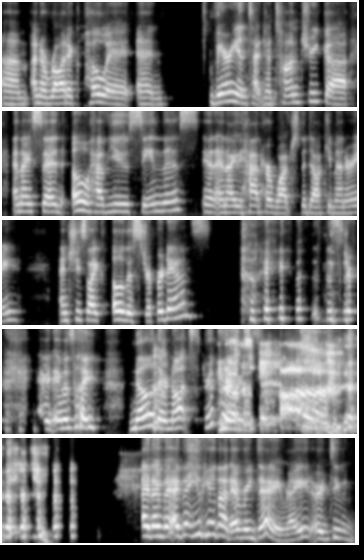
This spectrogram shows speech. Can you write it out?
um, an erotic poet and very in touch a tantrika and i said oh have you seen this and, and i had her watch the documentary and she's like oh the stripper dance the strip, and it was like, no, they're not strippers. and I, I bet you hear that every day, right? Or do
